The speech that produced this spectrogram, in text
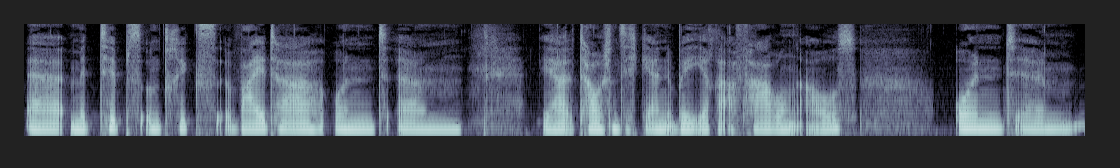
äh, mit Tipps und Tricks weiter und ähm, ja, tauschen sich gerne über ihre Erfahrungen aus. Und ähm,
